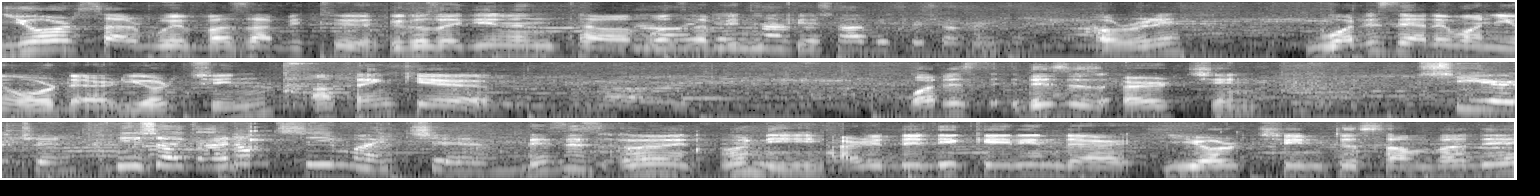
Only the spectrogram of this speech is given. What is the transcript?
yours are with wasabi too, because I didn't tell No, I wasabi didn't have wasabi for some reason. Oh really? What is the other one you ordered? Your chin? Oh, thank you. What is this? Is urchin? Sea urchin. He's like, I don't see my chin. This is un- uni. Are you dedicating their your chin to somebody?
